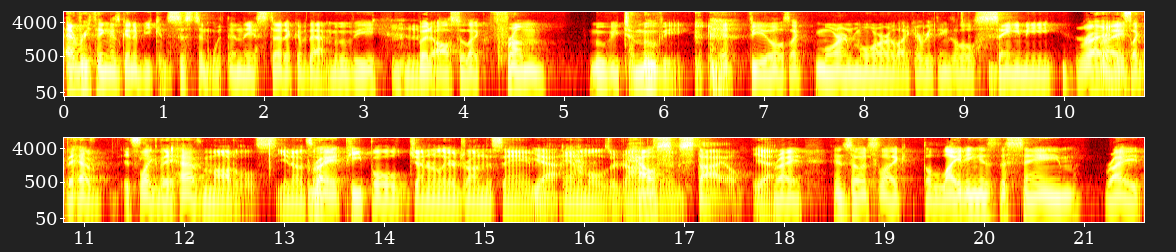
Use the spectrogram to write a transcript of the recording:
everything is going to be consistent within the aesthetic of that movie Mm-hmm. but also like from movie to movie it feels like more and more like everything's a little samey Right. Right. It's like they have it's like they have models, you know, it's like Right. people generally are drawn the same. Yeah. Animals are drawn the house style Yeah. right and so it's like the lighting is the same right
